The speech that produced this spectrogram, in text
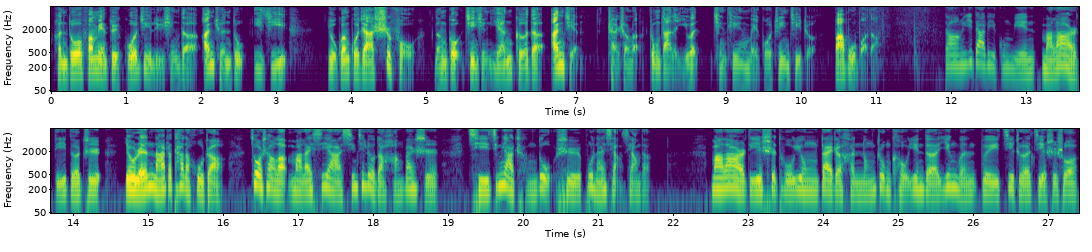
很多方面对国际旅行的安全度以及有关国家是否能够进行严格的安检产生了重大的疑问。请听美国之音记者巴布报道：当意大利公民马拉尔迪得知有人拿着他的护照坐上了马来西亚星期六的航班时，其惊讶程度是不难想象的。马拉尔迪试图用带着很浓重口音的英文对记者解释说：“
